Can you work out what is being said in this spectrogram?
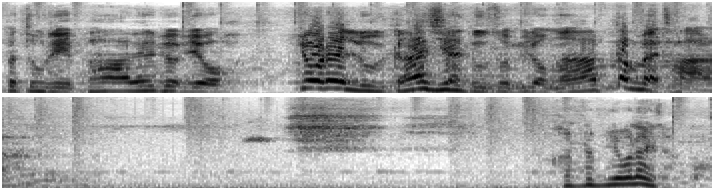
ဘသူတွေဘာပဲပြောပြောပြောတဲ့လူကားရန်သူဆိုပြီးတော့ငါတတ်မှတ်ထားတာငါနှမျောလိုက်တာကွာ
